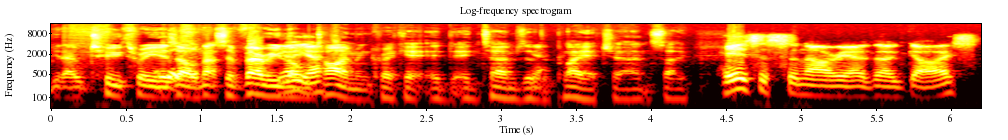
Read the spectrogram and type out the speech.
you know two three years old. That's a very Yeah, long yeah. time in cricket in, in terms of Yeah. the player churn. So Here's a scenario, though, guys.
